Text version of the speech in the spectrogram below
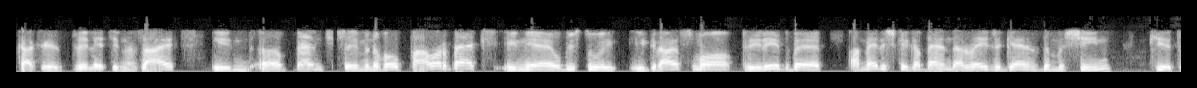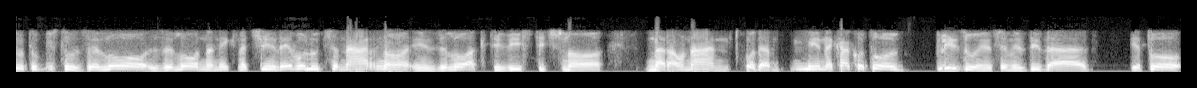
kakšne dve leti nazaj in uh, bend se je imenoval Powerback in je v bistvu igrali smo priredbe ameriškega benda Rage Against the Machine, ki je tudi v bistvu zelo, zelo na nek način revolucionarno in zelo aktivistično naravnan. Tako da mi je nekako to blizu in se mi zdi, da je to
